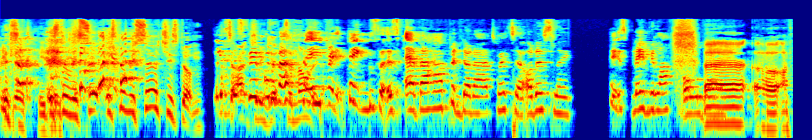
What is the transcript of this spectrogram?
He did. He It's the, research, it's the research he's done This to actually been one get of to our Norwich. favourite things that has ever happened on our Twitter, honestly. It's made me laugh all day. Uh, oh, I've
